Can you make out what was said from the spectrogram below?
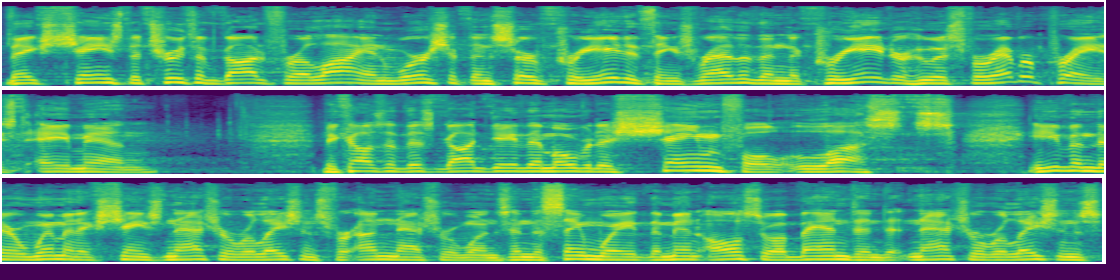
They exchanged the truth of God for a lie and worshiped and served created things rather than the Creator who is forever praised. Amen. Because of this, God gave them over to shameful lusts. Even their women exchanged natural relations for unnatural ones. In the same way, the men also abandoned natural relations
